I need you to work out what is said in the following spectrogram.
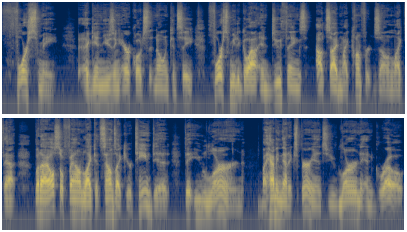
force me again using air quotes that no one can see, force me to go out and do things outside my comfort zone like that But I also found, like it sounds like your team did, that you learn by having that experience, you learn and grow.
